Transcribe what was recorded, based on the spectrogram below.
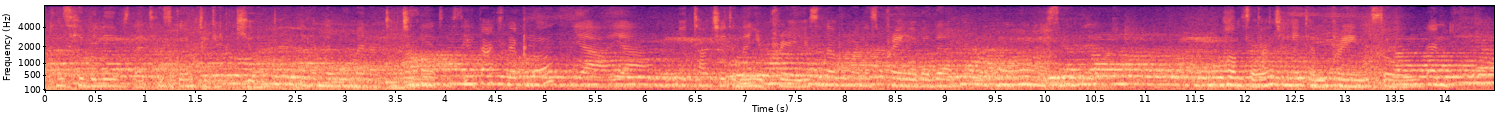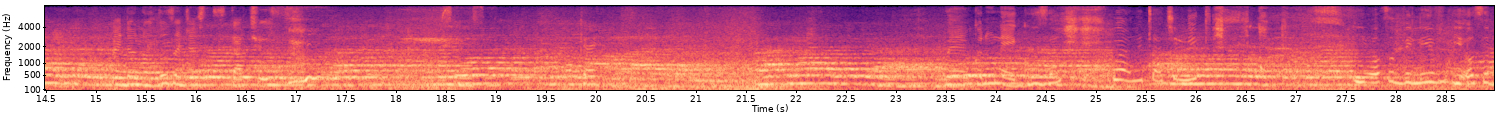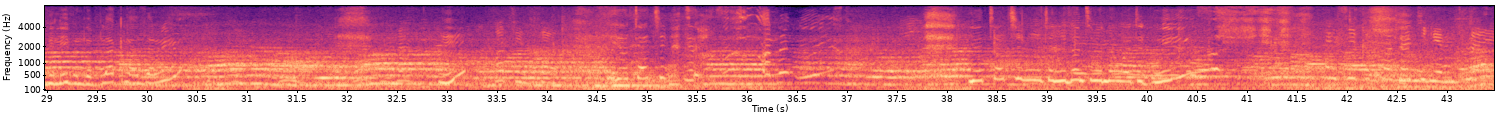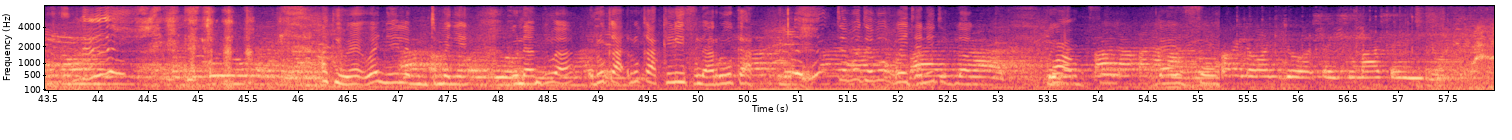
because he believes that he's going to get cured. Even the women are touching it. You see You touch the cloth. yeah, yeah. You touch it and then you pray. You see that woman is praying over there. See? She's touching it and praying. So And I don't know. Those are just statues. so you see, okay. where Kanuna Eguza, why are you touching it? You also believe you also believe in the Black Nazarene? What is that? You're touching it. You're touching it and you don't even know what it means. I touching him. Aki we, we ni ile mtu mwenye unaambiwa ruka ruka cliff na ruka. Tebo tebo wait, I need to vlog. Wait, Wow. So guys, so Panginoon Diyos ay.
